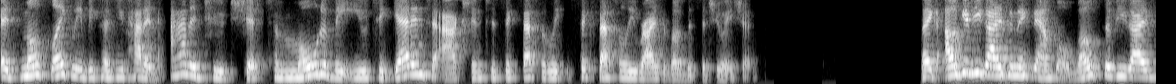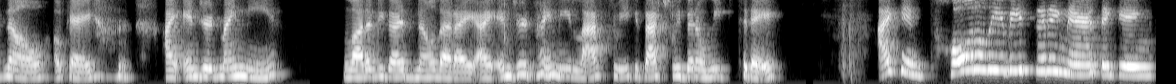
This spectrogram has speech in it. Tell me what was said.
it's most likely because you've had an attitude shift to motivate you to get into action to successfully successfully rise above the situation. Like i'll give you guys an example. Most of you guys know okay i injured my knee. A lot of you guys know that I, I injured my knee last week. It's actually been a week today. I can totally be sitting there thinking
